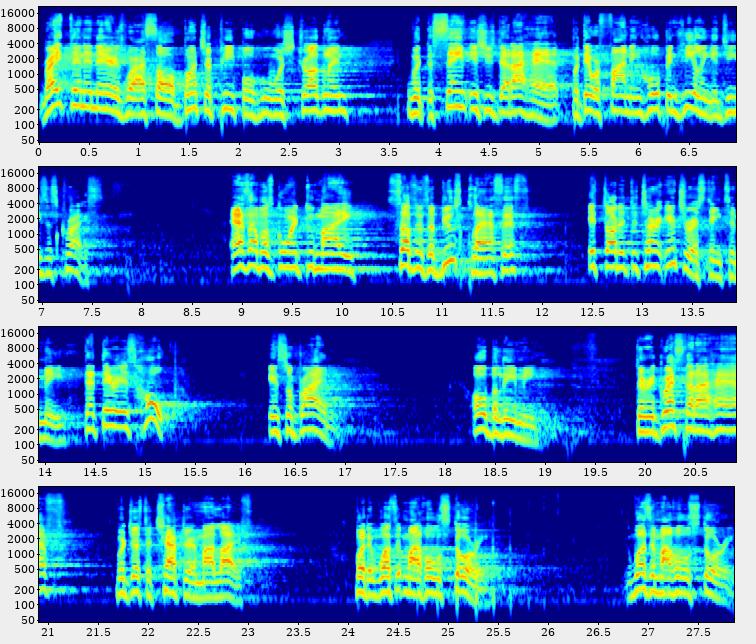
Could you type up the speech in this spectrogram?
Right then and there is where I saw a bunch of people who were struggling with the same issues that I had, but they were finding hope and healing in Jesus Christ. As I was going through my substance abuse classes, it started to turn interesting to me that there is hope in sobriety. Oh, believe me, the regrets that I have were just a chapter in my life, but it wasn't my whole story. It wasn't my whole story.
